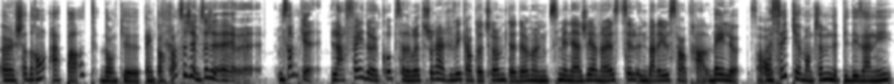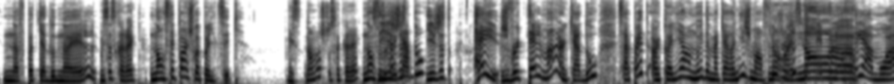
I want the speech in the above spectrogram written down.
un chaudron à pâte, donc euh, important. Ça, j'aime ça. Je- euh, il me semble que la fin d'un couple, ça devrait toujours arriver quand ton chum te donne un outil ménager à Noël, style une balayeuse centrale. Ben là, on sait que mon chum, depuis des années, n'offre pas de cadeau de Noël. Mais ça, c'est correct. Non, c'était pas un choix politique. Mais non, moi, je trouve ça correct. Non, c'est un juste, cadeau? Il est juste, hey, je veux tellement un cadeau. Ça peut être un collier en nouilles de macaroni, je m'en fous. Non, je veux juste non, que là. pensé à moi.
